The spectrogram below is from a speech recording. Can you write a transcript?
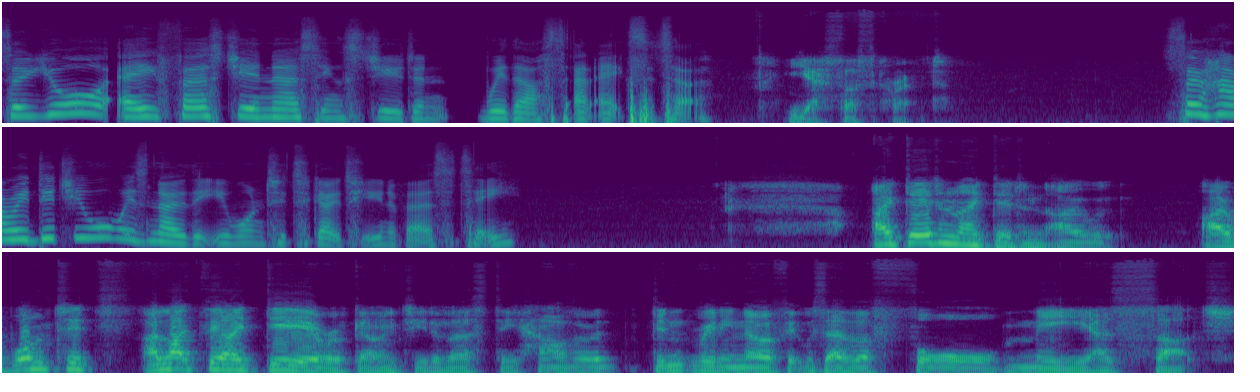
So you're a first year nursing student with us at Exeter? Yes, that's correct. So, Harry, did you always know that you wanted to go to university? I did and I didn't. I, I wanted, I liked the idea of going to university. However, I didn't really know if it was ever for me as such.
